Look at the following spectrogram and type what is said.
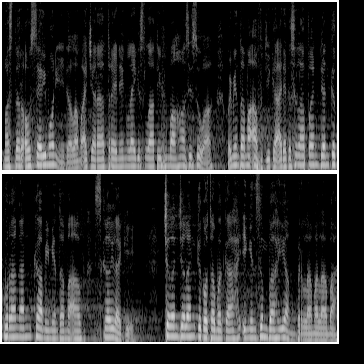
Master of Ceremony dalam acara training legislatif mahasiswa meminta maaf jika ada kesilapan dan kekurangan. Kami minta maaf sekali lagi. Jalan-jalan ke kota Mekah ingin sembahyang berlama-lama.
